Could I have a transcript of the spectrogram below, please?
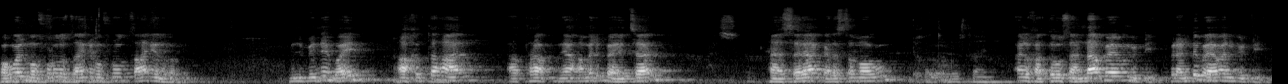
ബഹുവൽ മഫ്രൂദ് സാനി മഫ്രൂദ് സാനി എന്ന് പറയും. പിന്നെ വൈൻ അഹ്താൽ അഥ അമൽ പയച്ചാൽ ഹസര കരസ്ഥമാകും. അൽ ഹത്തൗസ് രണ്ടാം പേവം കിട്ടി. രണ്ട് പേവൻ കിട്ടി.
